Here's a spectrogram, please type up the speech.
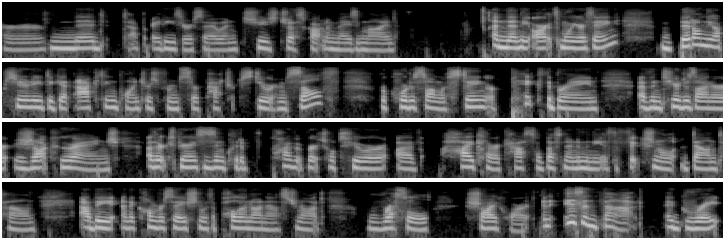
her mid to upper 80s or so, and she's just got an amazing mind and then the art's more your thing, bid on the opportunity to get acting pointers from Sir Patrick Stewart himself, record a song with Sting, or pick the brain of interior designer Jacques Grange. Other experiences include a private virtual tour of Highclere Castle, best known to many as the fictional Downton Abbey, and a conversation with Apollo 9 astronaut Russell Schweickart. And isn't that a great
